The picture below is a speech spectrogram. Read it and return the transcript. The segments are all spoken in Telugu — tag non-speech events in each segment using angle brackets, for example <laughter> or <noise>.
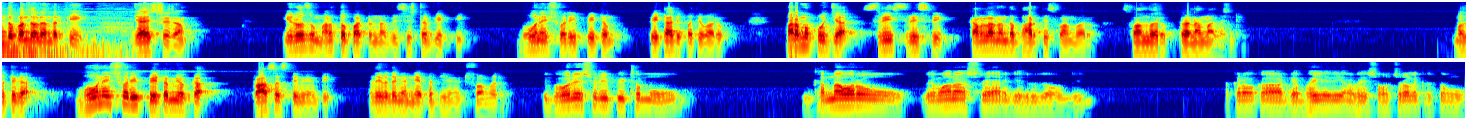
హిందూ బంధువులందరికీ జయ శ్రీరామ్. ఈరోజు మనతో పాటు ఉన్న విశిష్ట వ్యక్తి భువనేశ్వరి పీఠం పీఠాధిపతి వారు పరమ పూజ్య శ్రీ శ్రీ శ్రీ కమలానంద భారతి స్వామివారు స్వామివారు ప్రణామాలండి. మొదటగా భువనేశ్వరి పీఠం యొక్క ప్రాశస్త్యం ఏమిటి? అదేవిధంగా నేపథ్యం ఏమిటి స్వామివారు? ఈ భువనేశ్వరి పీఠము గన్నవరం విమానాశ్రయానికి ఎదురుగా ఉంది. అక్కడ ఒక డెబ్భై ఐదు ఎనభై సంవత్సరాల క్రితము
